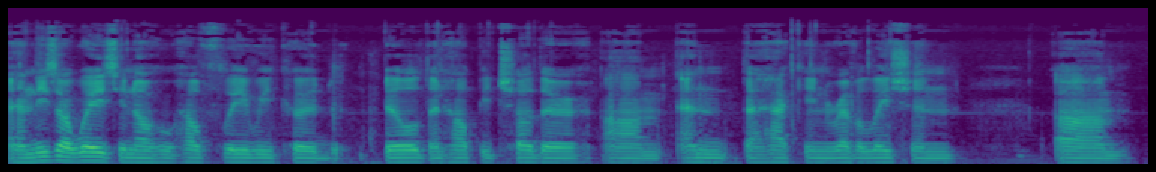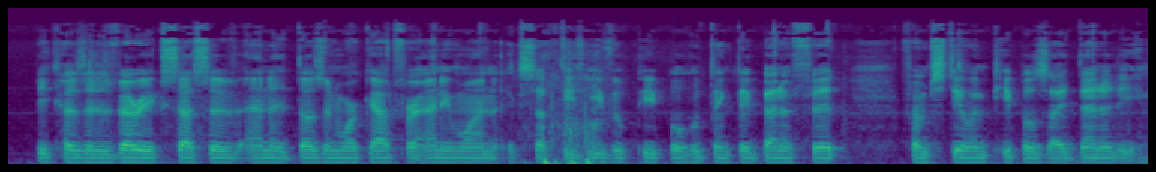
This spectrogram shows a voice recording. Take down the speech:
and these are ways, you know, who hopefully we could build and help each other um, end the hacking revelation um, because it is very excessive and it doesn't work out for anyone except these evil people who think they benefit from stealing people's identity.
